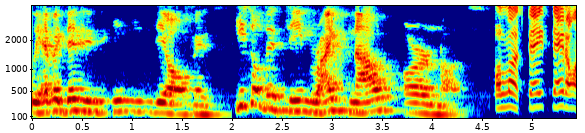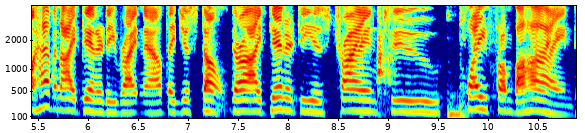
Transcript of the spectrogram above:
we have identity in, in the offense. He's on the team right now or not? Well, look, they, they don't have an identity right now. They just don't. Their identity is trying to play from behind,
